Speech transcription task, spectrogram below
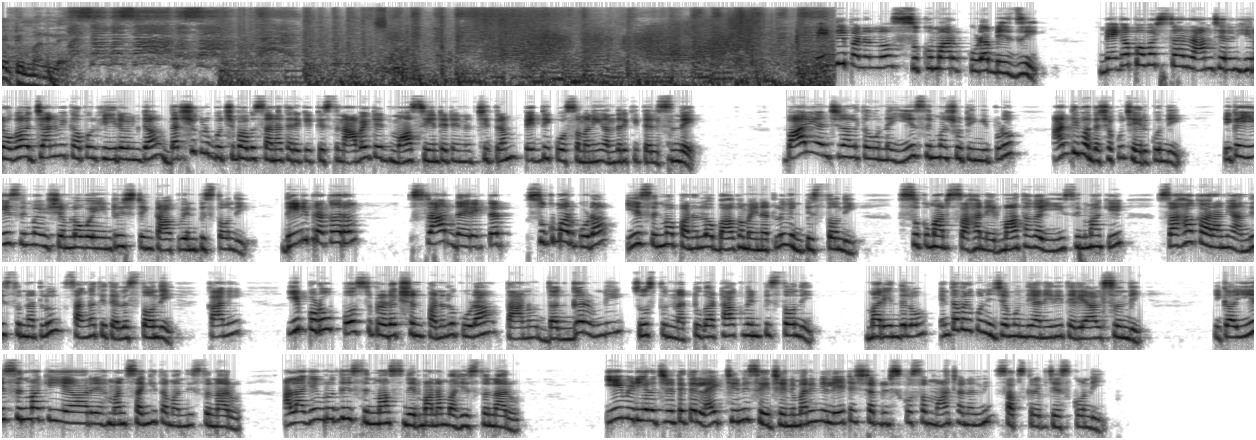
ఏటి మల్లె? మెహందీ పనుల్లో సుకుమార్ కూడా busy. Mega power star Ram Charan హీరోగా జాన్వీ కపూర్ హీరోయిన్గా దర్శకుడు బుచ్చిబాబు సన తెరకెక్కిస్తున్న అవైటెడ్ మాస్ ఎంటర్టైనర్ చిత్రం పెద్ది కోసమని అందరికీ తెలిసిందే. భారీ అంచనాలతో ఉన్న ఈ సినిమా షూటింగ్ ఇప్పుడు అంతిమ దశకు చేరుకుంది. ఇక ఈ సినిమా విషయంలో ఓ ఇంట్రెస్టింగ్ టాక్ వినిపిస్తోంది. దీని ప్రకారం స్టార్ డైరెక్టర్ సుకుమార్ కూడా ఈ సినిమా పనుల్లో భాగమైనట్లు వినిపిస్తోంది. సుకుమార్ సహ నిర్మాతగా ఈ సినిమాకి సహకారాన్ని అందిస్తున్నట్లు సంగతి తెలుస్తోంది. కానీ ఇప్పుడు పోస్ట్ ప్రొడక్షన్ పనులు కూడా తాను దగ్గరుండి చూస్తున్నట్టుగా టాక్ వినిపిస్తోంది. మరి ఇందులో ఎంతవరకు నిజముంది అనేది తెలియాల్సింది. ఇక ఈ సినిమాకి ఏఆర్ రెహమాన్ సంగీతం అందిస్తున్నారు. అలాగే వృద్ధి సినిమాస్ నిర్మాణం వహిస్తున్నారు. ఈ వీడియో నచ్చినట్టయితే లైక్ చేయండి షేర్ చేయండి. మరిన్ని లేటెస్ట్ అప్డేట్స్ కోసం మా ఛానల్ని సబ్స్క్రైబ్ చేసుకోండి.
